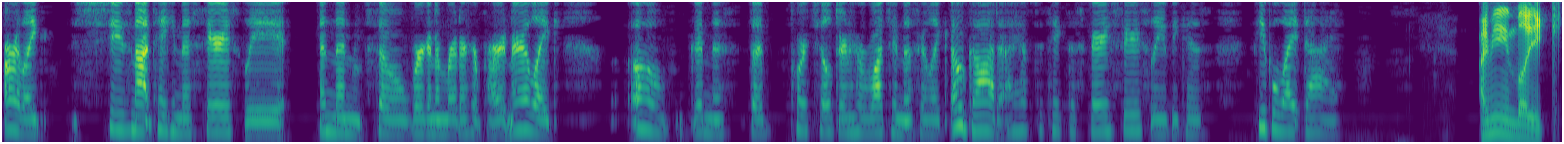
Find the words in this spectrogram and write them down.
are like she's not taking this seriously and then so we're going to murder her partner like oh goodness, the poor children who are watching this are like, "Oh god, I have to take this very seriously because people might die." I mean, like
